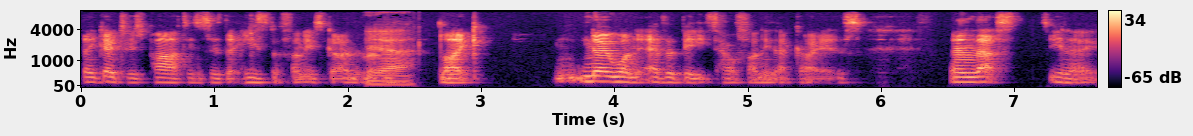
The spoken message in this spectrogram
they go to his party and says that he's the funniest guy in the room. yeah, Like no one ever beats how funny that guy is. And that's you know,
